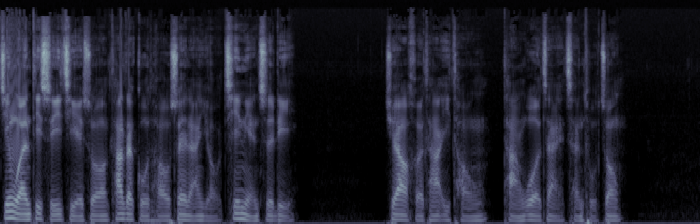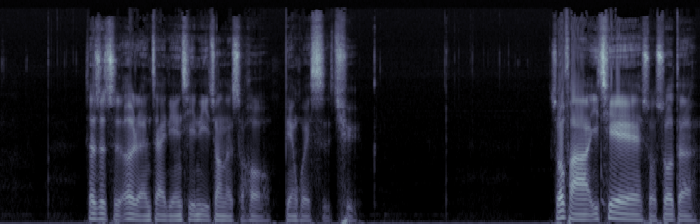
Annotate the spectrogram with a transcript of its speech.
经文第十一节说：“他的骨头虽然有七年之力，却要和他一同躺卧在尘土中。”这是指恶人在年轻力壮的时候便会死去。所法一切所说的，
